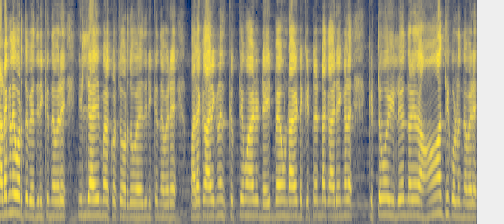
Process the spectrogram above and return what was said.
കടങ്ങളെ ഓർത്ത് വേദനിക്കുന്നവരെ ഇല്ലായ്മകളെക്കുറിച്ച് ഓർത്ത് വേദനിക്കുന്നവരെ പല കാര്യങ്ങളും കൃത്യമായിട്ട് ഡേറ്റ് ബൗണ്ടായിട്ട് കിട്ടേണ്ട കാര്യങ്ങൾ കിട്ടുമോ ഇല്ലയോ എന്നറിയാതെ ആദ്യ കൊള്ളുന്നവരെ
